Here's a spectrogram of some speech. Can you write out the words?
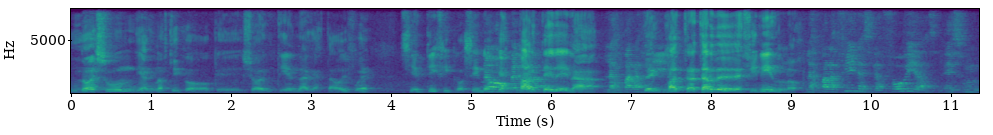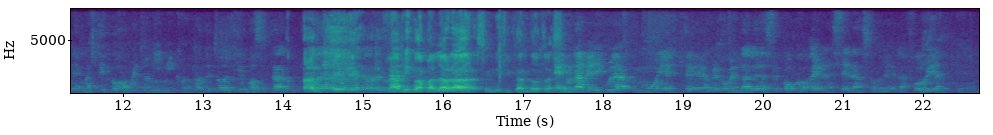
no es un diagnóstico que yo entienda que hasta hoy fue científico, sino No, que es parte de la de parafilias. pa- tratar de definirlo. Las parafilias y las fobias es un diagnóstico metonímico, en donde todo el tiempo se están. Ah, eh, eh, la misma palabra significando otras. En una película muy este, recomendable de hace poco hay una escena sobre la fobia. que-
